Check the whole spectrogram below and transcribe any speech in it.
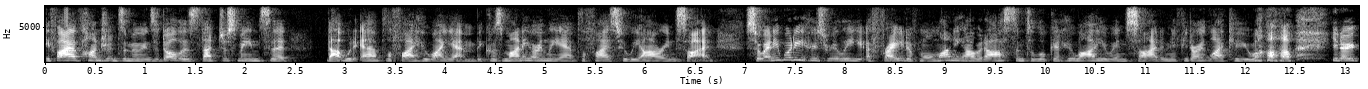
if I have hundreds of millions of dollars, that just means that that would amplify who I am because money only amplifies who we are inside. So anybody who's really afraid of more money, I would ask them to look at who are you inside and if you don't like who you are, you know,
